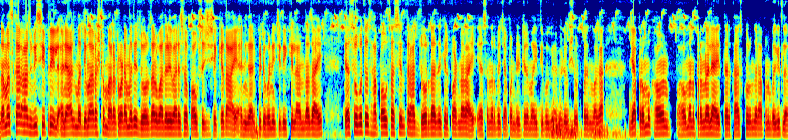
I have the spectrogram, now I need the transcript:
नमस्कार आज वीस एप्रिल आणि आज मध्य महाराष्ट्र मराठवाड्यामध्ये जोरदार वादळी वाऱ्यासह पावसाची शक्यता आहे आणि गारपीट होण्याची देखील अंदाज आहे. त्यासोबतच हा पाऊस असेल तर हा जोरदार देखील पडणार आहे. या संदर्भाची आपण डिटेल माहिती बघूया. व्हिडिओ शेवटपर्यंत बघा. ज्या प्रमुख हवामान हवामान प्रणाल्या आहेत तर खास करून जर आपण बघितलं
